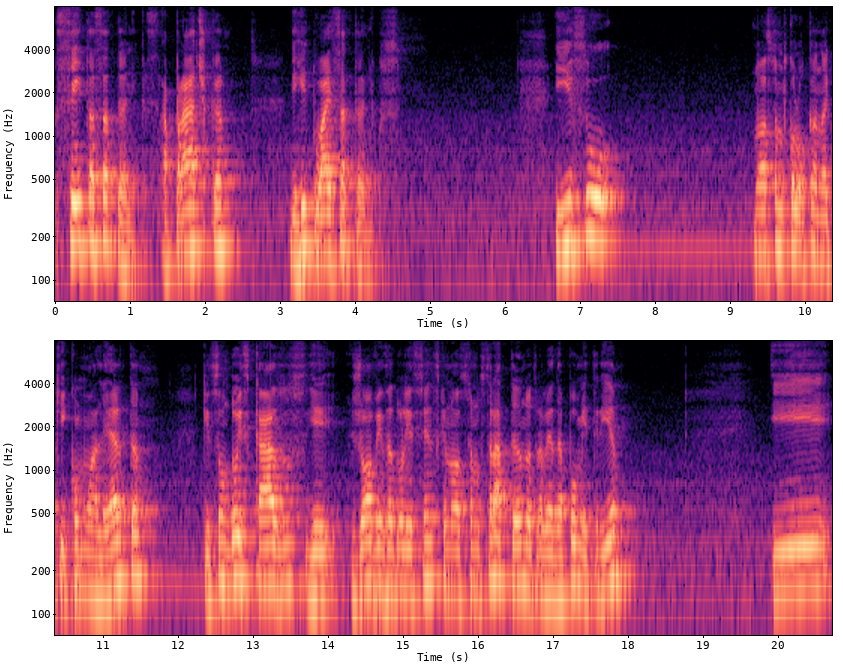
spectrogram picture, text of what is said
seitas satânicas, a prática de rituais satânicos. E isso nós estamos colocando aqui como um alerta, que são dois casos de jovens adolescentes que nós estamos tratando através da apometria. E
